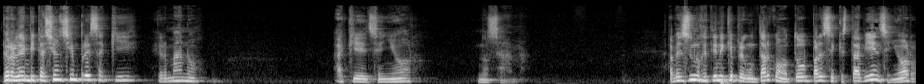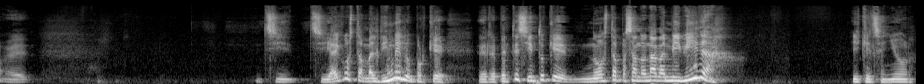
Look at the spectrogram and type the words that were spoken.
Pero la invitación siempre es aquí, hermano, a que el Señor nos ama. A veces uno que tiene que preguntar cuando todo parece que está bien, Señor. Eh, si, algo está mal, dímelo, porque de repente siento que no está pasando nada en mi vida. Y que el Señor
